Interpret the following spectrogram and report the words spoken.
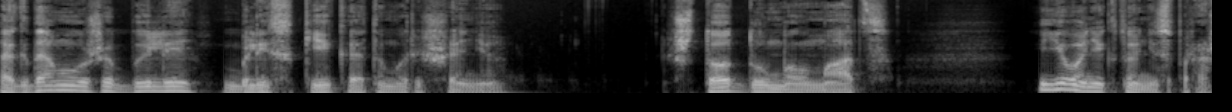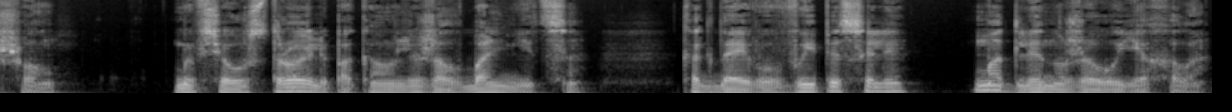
Тогда мы уже были близки к этому решению. Что думал Мац? Его никто не спрашивал. Мы все устроили, пока он лежал в больнице. Когда его выписали, Мадлен уже уехала.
